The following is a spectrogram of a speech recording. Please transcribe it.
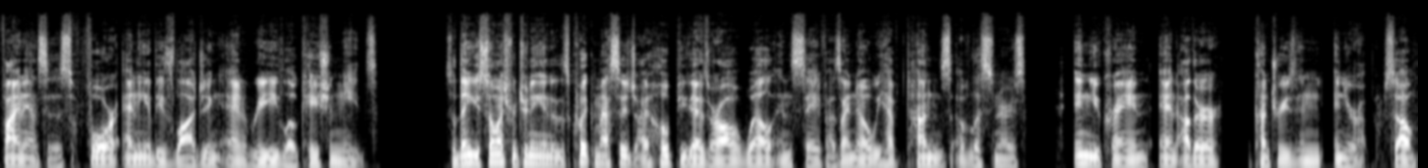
finances for any of these lodging and relocation needs. So, thank you so much for tuning into this quick message. I hope you guys are all well and safe, as I know we have tons of listeners in Ukraine and other countries in, in Europe. So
